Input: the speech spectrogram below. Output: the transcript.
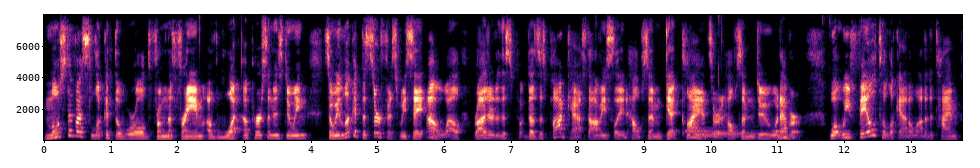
most of us look at the world from the frame of what a person is doing. So we look at the surface, we say, "Oh, well, Roger does this, does this podcast. Obviously, it helps him get clients or it helps him do whatever." What we fail to look at a lot of the time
